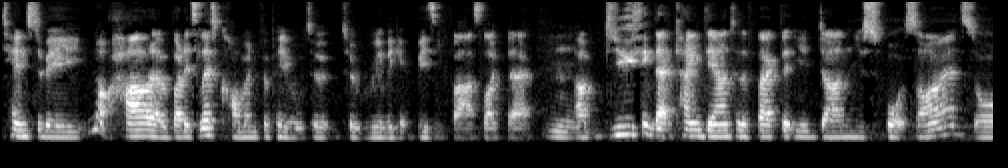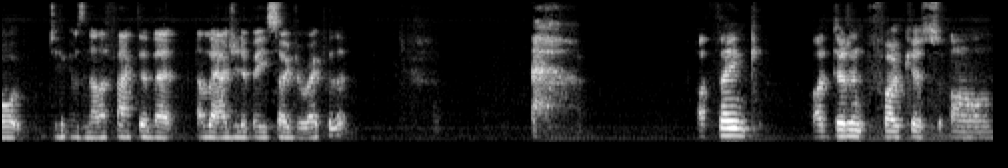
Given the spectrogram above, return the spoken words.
tends to be not harder, but it's less common for people to to really get busy fast like that. Um, do you think that came down to the fact that you'd done your sports science, or do you think there was another factor that allowed you to be so direct with it? I think I didn't focus on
